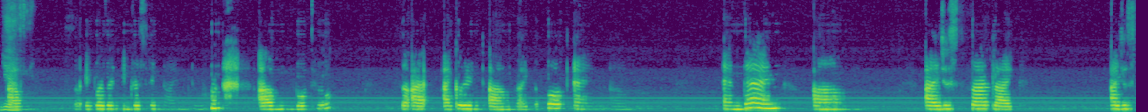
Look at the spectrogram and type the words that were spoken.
Yes. Um, so it was an interesting time to um, go through. So I I couldn't um, write the book, and um, and then um, I just felt like I just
